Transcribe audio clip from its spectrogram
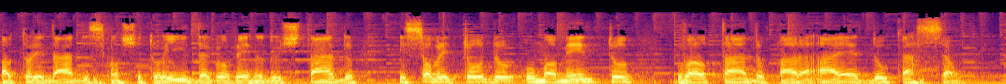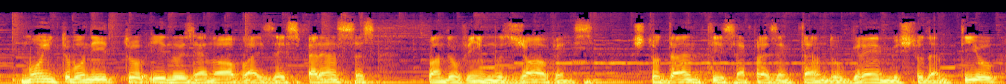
autoridades constituídas, governo do Estado e, sobretudo, o momento voltado para a educação. Muito bonito e nos renova as esperanças quando vimos jovens estudantes representando o Grêmio Estudantil,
